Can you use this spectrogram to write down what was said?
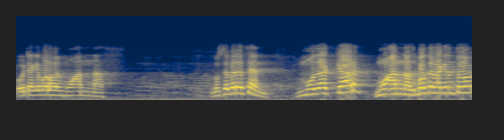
ওইটাকে বলা হয় মোয়ান্নাস বুঝতে পেরেছেন? মোজাক্কার মোয়ান্নাস বলতে থাকেন তো?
